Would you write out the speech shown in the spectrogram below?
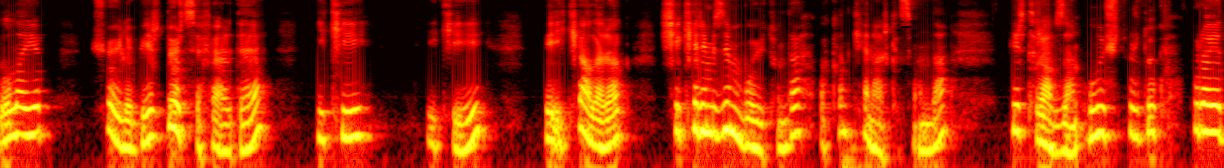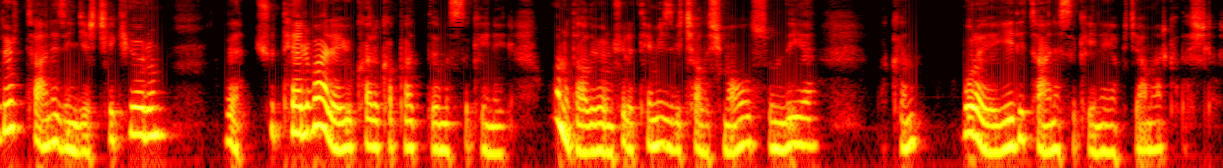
dolayıp şöyle bir dört seferde 2 2 ve 2 alarak şekerimizin boyutunda bakın kenar kısmından bir trabzan oluşturduk. Buraya 4 tane zincir çekiyorum ve şu tel var ya yukarı kapattığımız sık iğne onu da alıyorum şöyle temiz bir çalışma olsun diye. Bakın buraya 7 tane sık iğne yapacağım arkadaşlar.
